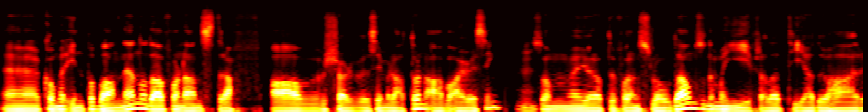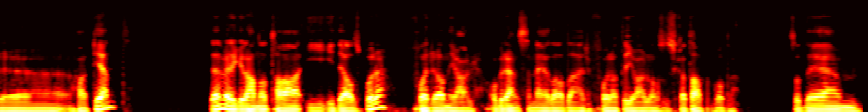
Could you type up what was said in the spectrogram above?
Eh, kommer inn på banen igjen, og da får han da en straff av sjølve simulatoren, av iRacing, Mm. som gjør at du får en slowdown, så du må gi fra deg tida du har, eh, har tjent. Den velger han å ta i idealsporet foran Jarl, og bremser ned da der for at Jarl også skal tape på det. Så det mm,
